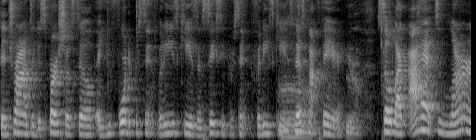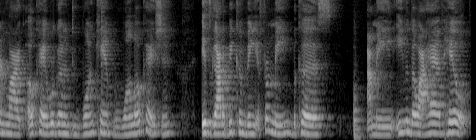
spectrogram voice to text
than trying to disperse yourself and you 40% for these kids and 60% for these kids. That's mm-hmm. not fair. Yeah. So like I had to learn like okay, we're going to do one camp in one location. It's got to be convenient for me because I mean, even though I have help,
